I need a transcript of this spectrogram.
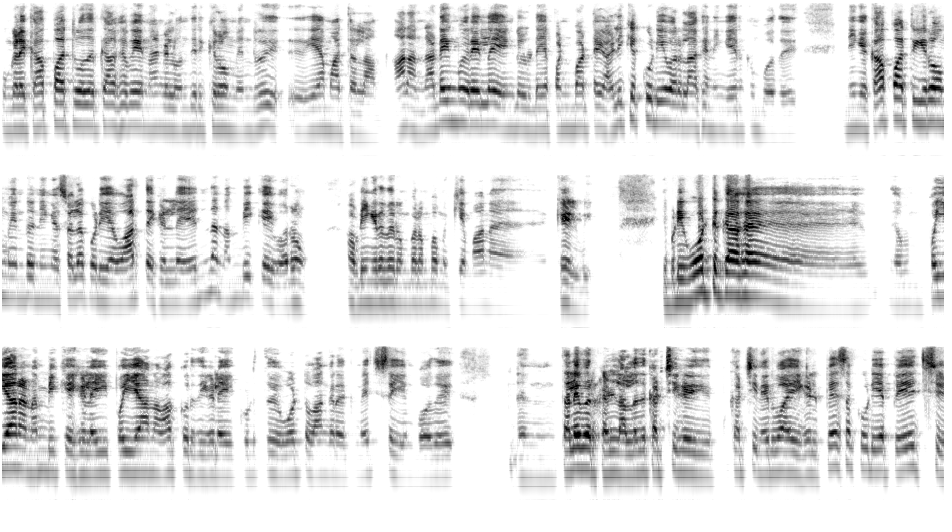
உங்களை காப்பாற்றுவதற்காகவே நாங்கள் வந்திருக்கிறோம் என்று ஏமாற்றலாம். ஆனா நடைமுறையில எங்களுடைய பண்பாட்டை அழிக்கக்கூடியவர்களாக நீங்க இருக்கும்போது நீங்க காப்பாற்றுகிறோம் என்று நீங்க சொல்லக்கூடிய வார்த்தைகள்ல என்ன நம்பிக்கை வரும் அப்படிங்கிறது ரொம்ப ரொம்ப முக்கியமான கேள்வி. இப்படி ஓட்டுக்காக பொய்யான நம்பிக்கைகளை பொய்யான வாக்குறுதிகளை கொடுத்து ஓட்டு வாங்குறதுக்கு முயற்சி செய்யும் போது தலைவர்கள் அல்லது கட்சிகள் கட்சி நிர்வாகிகள் பேசக்கூடிய பேச்சு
